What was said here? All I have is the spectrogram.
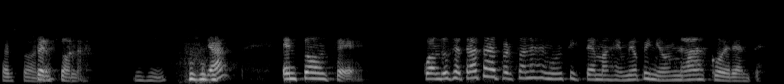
personas. personas Uh -huh. ¿Ya? Entonces, cuando se trata de personas en un sistema, en mi opinión, nada es coherente.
